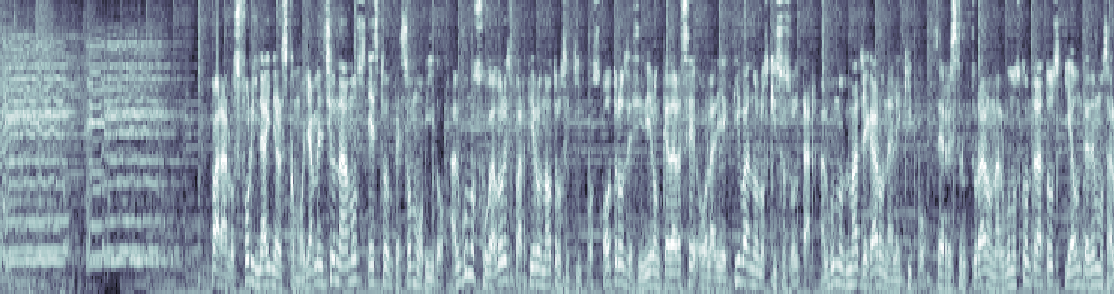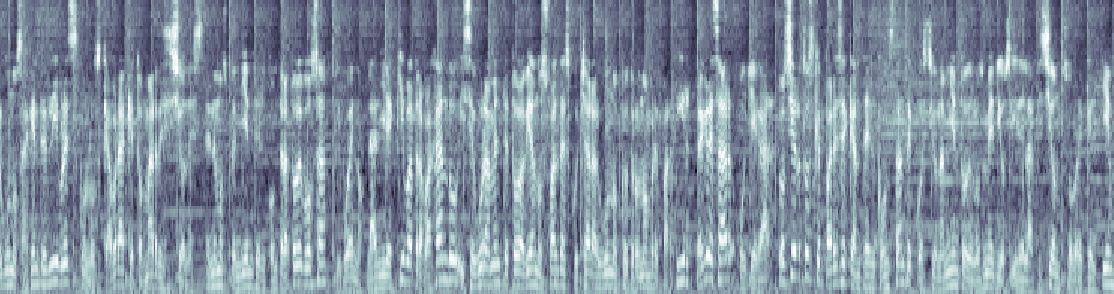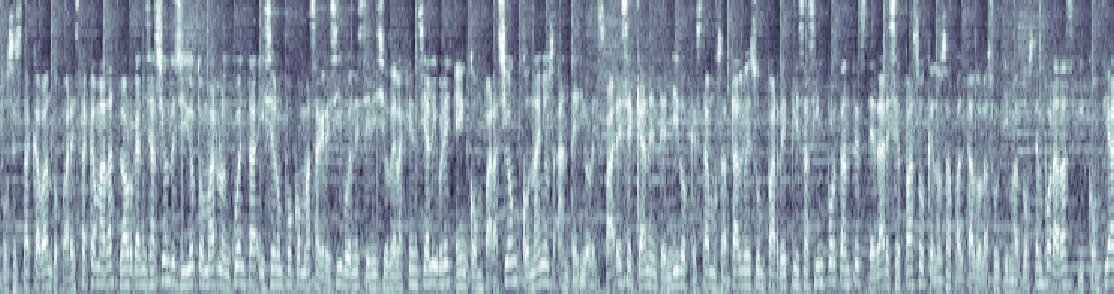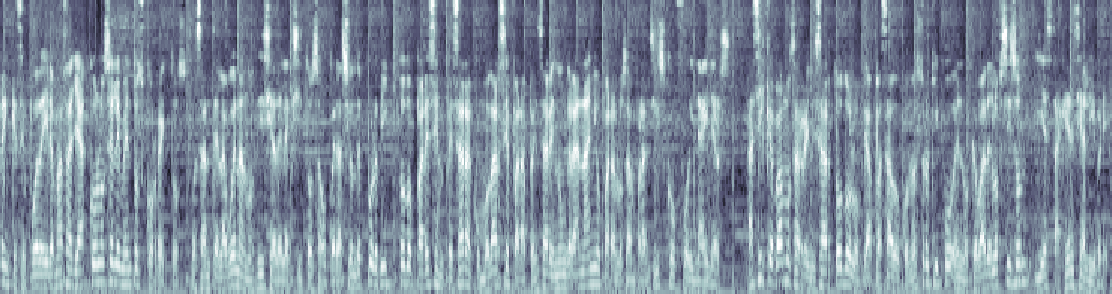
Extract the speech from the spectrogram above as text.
Para los 49ers, como ya mencionamos, esto empezó movido. Algunos jugadores partieron a otros equipos, otros decidieron quedarse o la directiva no los quiso soltar. Algunos más llegaron al equipo, se reestructuraron algunos contratos y aún tenemos algunos agentes libres con los que habrá que tomar decisiones. Tenemos pendiente el contrato de Bosa y bueno, la directiva trabajando y seguramente todavía nos falta escuchar alguno que otro nombre partir, regresar o llegar. Lo cierto es que parece que ante el constante cuestionamiento de los medios y de la afición sobre que el tiempo se está acabando para esta camada, la organización decidió tomarlo en cuenta y ser un poco más agresivo en este inicio de la agencia libre en comparación con años anteriores. Parece que han entendido que estamos a tal vez un par de piezas importantes de dar ese paso que nos ha faltado las últimas dos temporadas y confiar en que se pueda ir más allá con los elementos correctos, pues ante la buena noticia de la exitosa operación de Purdy, todo parece empezar a acomodarse para pensar en un gran año para los San Francisco 49ers. Así que vamos a revisar todo lo que ha pasado con nuestro equipo en lo que va del offseason y esta agencia libre.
